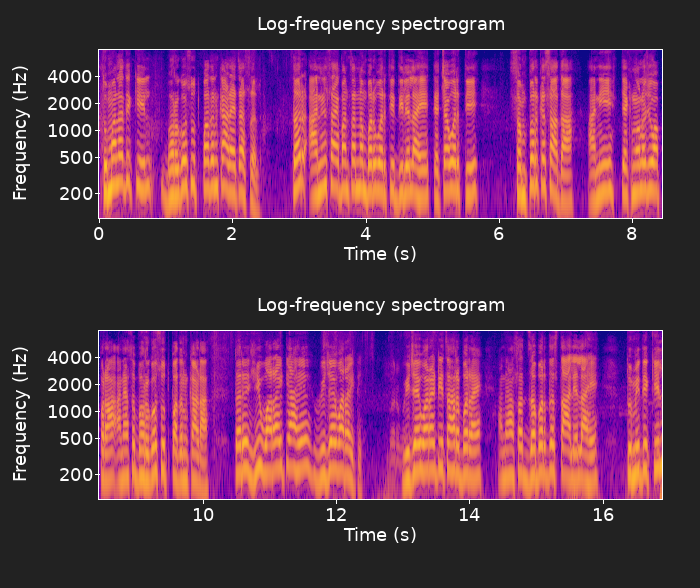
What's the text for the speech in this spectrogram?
तुम्हाला देखील भरघोस उत्पादन काढायचं असेल तर अनिल साहेबांचा नंबर वरती दिलेला आहे. त्याच्यावरती संपर्क साधा. आणि टेक्नॉलॉजी वापरा आणि असं भरघोस उत्पादन काढा. तर ही व्हरायटी आहे विजय व्हरायटी विजय व्हरायटीचा हरभरा आहे आणि असा जबरदस्त आलेला आहे. तुम्ही देखील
